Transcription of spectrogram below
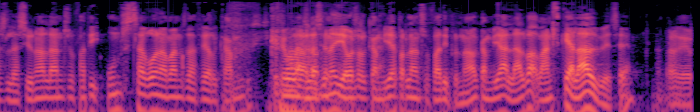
es lesiona l'Anso Fati un segon abans de fer el canvi. Clar. Es lesiona i llavors el canvia per l'Anso Fati, però anava a canviar l'Alba abans que a l'Albes, eh? Perquè,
